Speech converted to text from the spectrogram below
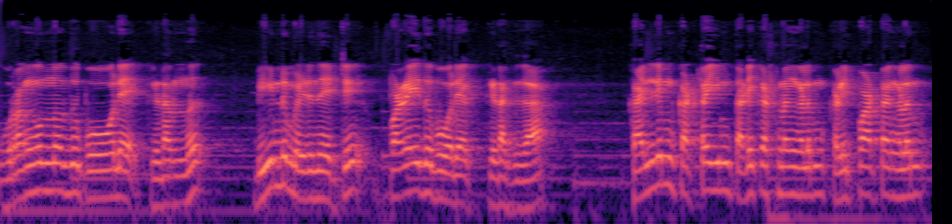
ഉറങ്ങുന്നത് പോലെ കിടന്ന് വീണ്ടും എഴുന്നേറ്റ് പഴയതുപോലെ കിടക്കുക. കല്ലും കട്ടയും തടിക്കഷ്ണങ്ങളും കളിപ്പാട്ടങ്ങളും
